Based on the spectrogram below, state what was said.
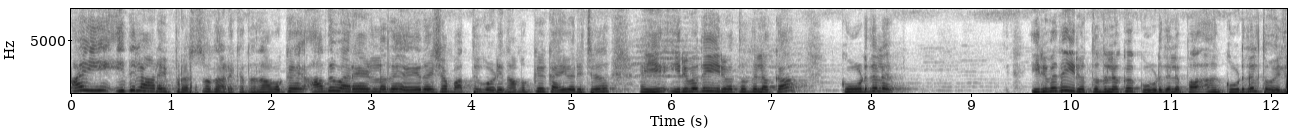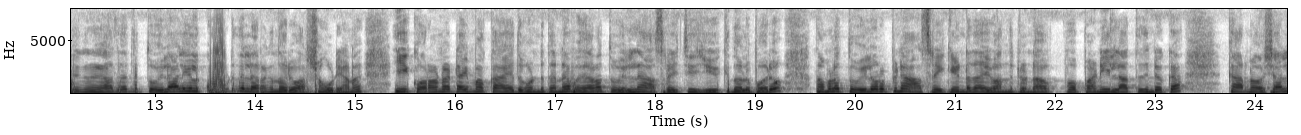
ആ ഈ ഇതിലാണ് ഈ പ്രശ്നം നടക്കുന്നത്. നമുക്ക് അതുവരെയുള്ളത് ഏകദേശം പത്ത് കോടി. നമുക്ക് കൈവരിച്ചത് ഈ ഇരുപത് ഇരുപത്തൊന്നിലൊക്കെ കൂടുതൽ ഇരുപത് ഇരുപത്തൊന്നിലൊക്കെ കൂടുതൽ കൂടുതൽ തൊഴിൽ അതായത് തൊഴിലാളികൾ കൂടുതൽ ഇറങ്ങുന്ന ഒരു വർഷം കൂടിയാണ്. ഈ കൊറോണ ടൈമൊക്കെ ആയതുകൊണ്ട് തന്നെ വേറെ തൊഴിലിനെ ആശ്രയിച്ച് ജീവിക്കുന്നവർ പോലും നമ്മൾ തൊഴിലുറപ്പിനെ ആശ്രയിക്കേണ്ടതായി വന്നിട്ടുണ്ട്. അപ്പോൾ പണിയില്ലാത്തതിന്റെയൊക്കെ കാരണവശാൽ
